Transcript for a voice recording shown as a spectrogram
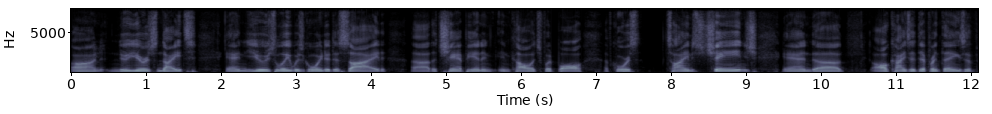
on New Year's night and usually was going to decide uh, the champion in, in college football. Of course, times change and uh, all kinds of different things have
